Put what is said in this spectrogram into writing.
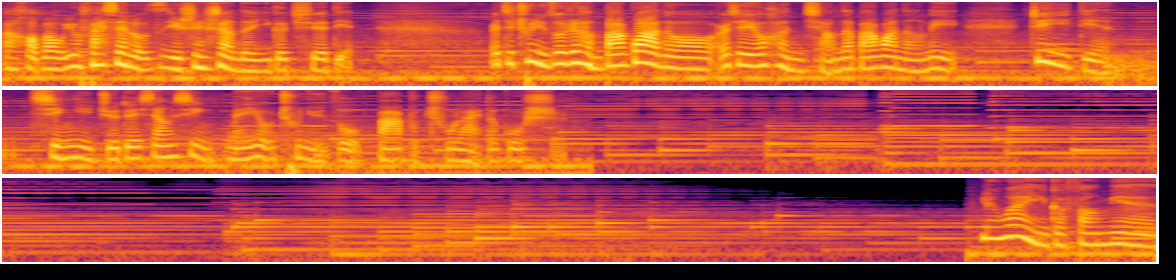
啊。好吧，我又发现了我自己身上的一个缺点，而且处女座是很八卦的哦，而且有很强的八卦能力，这一点。请你绝对相信，没有处女座扒不出来的故事。另外一个方面，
